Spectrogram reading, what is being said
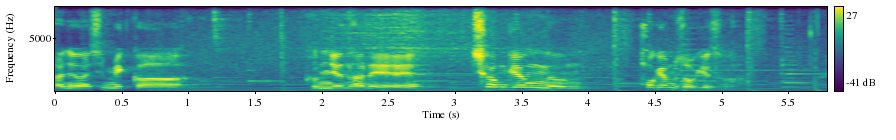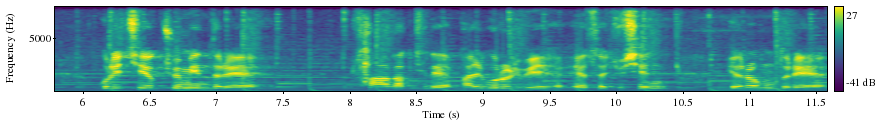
안녕하십니까. 금년 한 해 처음 겪는 폭염 속에서 우리 지역 주민들의 사각지대 발굴을 위해 애써주신 여러분들의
